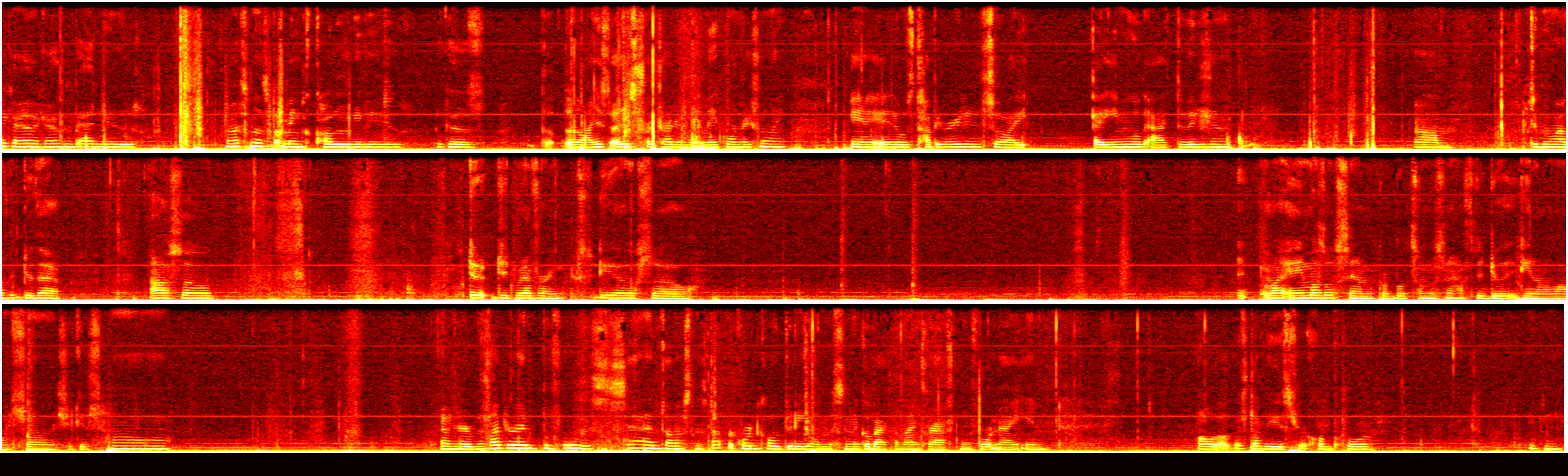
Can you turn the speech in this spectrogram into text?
Hey guys, I got some bad news. I'm just gonna stop making Call of Duty videos because the, the, I just I just tried to make one recently, and it, it was copyrighted. So I I emailed Activision. Um, took me a while to do that. Also, did did whatever I to. So. My emails will send my book, so I'm just gonna have to do it again on my mom's phone when she gets home. I've never been copyrighted before, it's sad, so I'm just gonna stop recording Call of Duty. I'm just gonna go back to Minecraft and Fortnite and all the other stuff I used to record before. You can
